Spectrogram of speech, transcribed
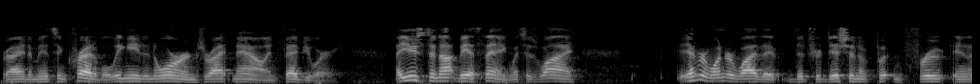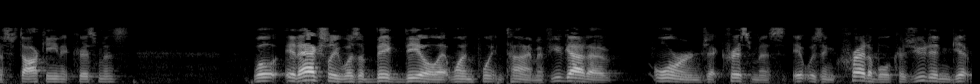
right? I mean, it's incredible. We can eat an orange right now in February. That used to not be a thing, which is why. You ever wonder why the the tradition of putting fruit in a stocking at Christmas? Well, it actually was a big deal at one point in time. If you got a orange at Christmas, it was incredible because you didn't get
